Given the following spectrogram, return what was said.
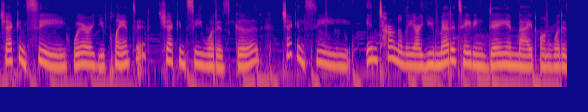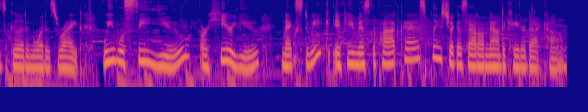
Check and see where you planted. Check and see what is good. Check and see internally are you meditating day and night on what is good and what is right. We will see you or hear you next week. If you missed the podcast, please check us out on nowdecatur.com.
